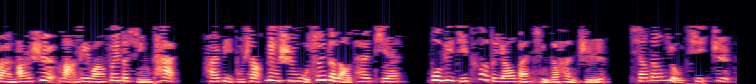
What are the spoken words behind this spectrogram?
反而是玛丽王妃的形态。还比不上六十五岁的老太天。布丽吉特的腰板挺得很直，相当有气质。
